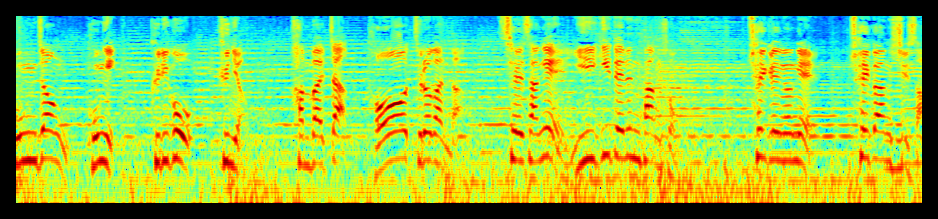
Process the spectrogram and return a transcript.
공정, 공익, 그리고 균형. 한 발짝 더 들어간다. 세상에 이익이 되는 방송. 최경영의 최강 시사.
